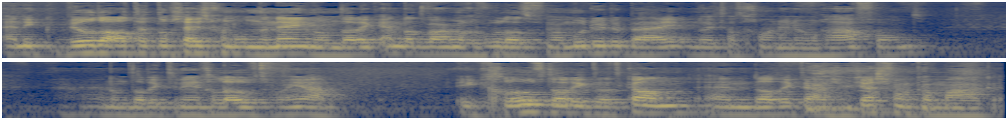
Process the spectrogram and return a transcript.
en ik wilde altijd nog steeds gaan ondernemen, omdat ik en dat warme gevoel had van mijn moeder erbij, omdat ik dat gewoon enorm gaaf vond. En omdat ik erin geloofde van ja, ik geloof dat ik dat kan en dat ik daar een succes van kan maken.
